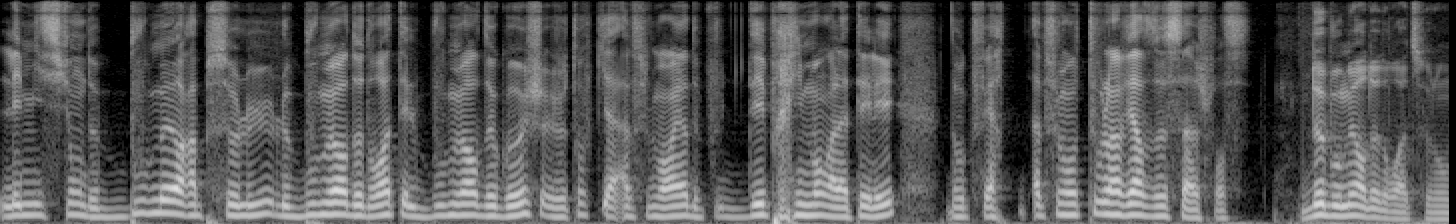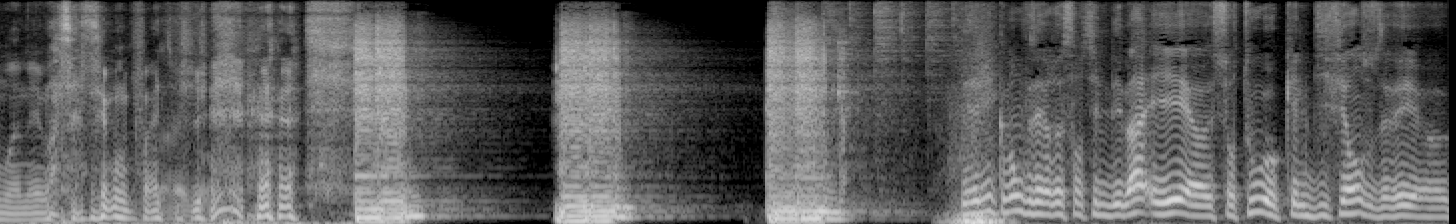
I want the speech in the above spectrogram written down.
l'émission de boomer absolu, le boomer de droite et le boomer de gauche. Je trouve qu'il n'y a absolument rien de plus déprimant à la télé. Donc faire absolument tout l'inverse de ça, je pense. Deux boomers de droite, selon moi, mais moi, ça, c'est mon point de vue. Les amis, comment vous avez ressenti le débat et euh, surtout, quelles différences vous avez euh,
